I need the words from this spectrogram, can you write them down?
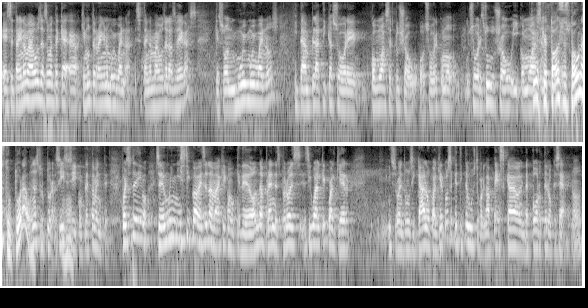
Eh, se traen a magos, se cuenta que aquí en Monterrey hay una muy buena. Se traen a magos de Las Vegas que son muy muy buenos y te dan pláticas sobre cómo hacer tu show o sobre cómo sobre su show y cómo sí, es que todo eso es toda una estructura, es güey. una estructura, sí, sí, sí, completamente. Por eso te digo, se ve muy místico a veces la magia, como que de dónde aprendes, pero es, es igual que cualquier instrumento musical o cualquier cosa que a ti te guste, por la pesca, el deporte, lo que sea, ¿no?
